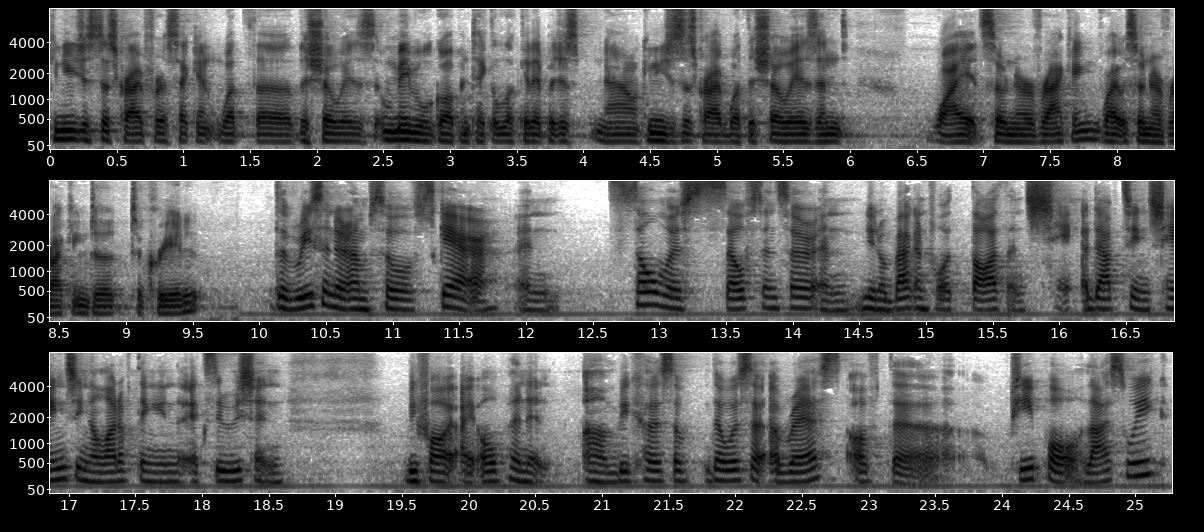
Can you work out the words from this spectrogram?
Can you just describe for a second what the the show is? Maybe we'll go up and take a look at it. But just now, can you just describe what the show is and why it's so nerve wracking? Why it was so nerve wracking to to create it? the reason that I'm so scared and so much self censor and you know back and forth thoughts and cha- adapting, changing a lot of things in the exhibition before I open it um, because of there was an arrest of the people last week.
